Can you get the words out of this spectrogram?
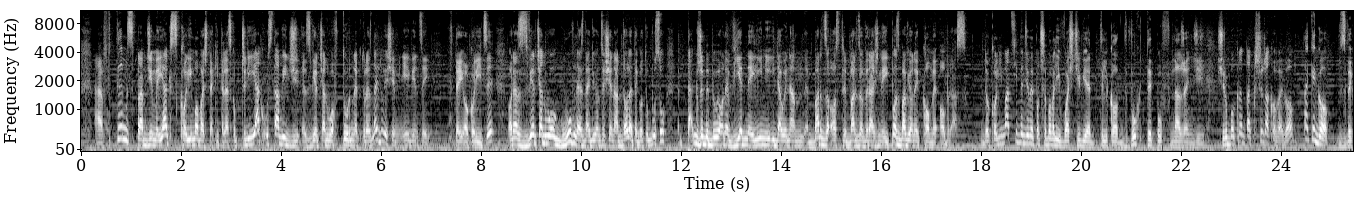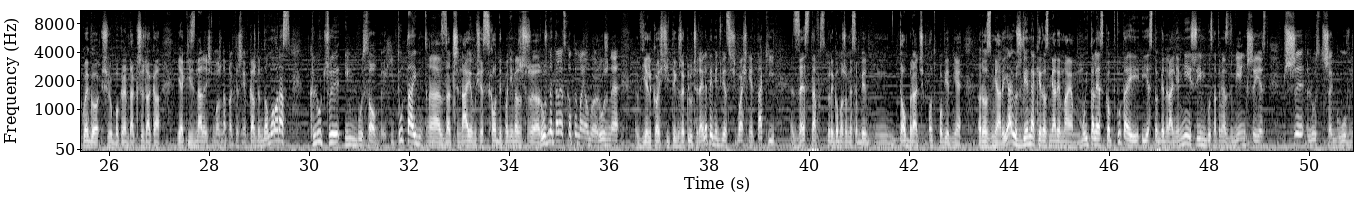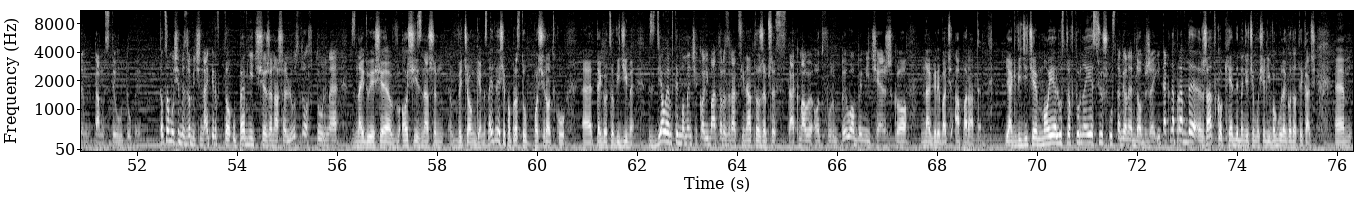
W tym sprawdzimy, jak skolimować taki teleskop, czyli jak ustawić zwierciadło wtórne, które znajduje się mniej więcej w tej okolicy oraz zwierciadło główne znajdujące się na dole tego tubusu, tak żeby były one w jednej linii i dały nam bardzo ostry, bardzo wyraźny i pozbawiony komy obraz. Do kolimacji będziemy potrzebowali właściwie tylko dwóch typów narzędzi. Śrubokręta krzyżakowego, takiego zwykłego śrubokręta krzyżaka, jaki znaleźć można praktycznie w każdym domu, oraz kluczy imbusowych. I tutaj e, zaczynają się schody, ponieważ różne teleskopy mają różne wielkości tychże kluczy. Najlepiej mieć właśnie taki zestaw, z którego możemy sobie mm, dobrać odpowiednie rozmiary. Ja już wiem, jakie rozmiary ma mój teleskop. Tutaj jest to generalnie mniejszy imbus, natomiast większy jest przy lustrze głównym tam z tyłu tuby. To, co musimy zrobić najpierw, to upewnić się, że nasze lustro wtórne znajduje się w osi z naszym wyciągiem. Znajduje się po prostu po środku e, tego, co widzimy. Zdjąłem w tym momencie kolimator z racji na to, że przez tak mały otwór byłoby mi ciężko nagrywać aparatem. Jak widzicie, moje lustro wtórne jest już ustawione dobrze i tak naprawdę rzadko kiedy będziecie musieli w ogóle go dotykać.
